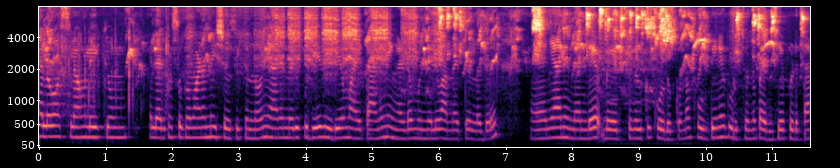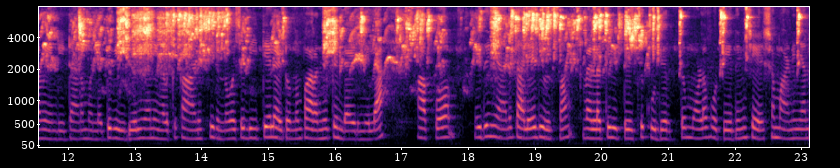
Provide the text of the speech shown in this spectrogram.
ഹലോ അസ്സാം വലൈക്കും എല്ലാവർക്കും സുഖമാണെന്ന് വിശ്വസിക്കുന്നു. ഞാൻ ഇന്നൊരു പുതിയ വീഡിയോ ആയിട്ടാണ് നിങ്ങളുടെ മുന്നിൽ വന്നിട്ടുള്ളത്. ഞാൻ ഇന്ന് എന്റെ ബേഡ്സുകൾക്ക് കൊടുക്കുന്ന ഫുഡിനെ കുറിച്ചൊന്ന് പരിചയപ്പെടുത്താൻ വേണ്ടിയിട്ടാണ് മുന്നത്തെ വീഡിയോയിൽ ഞാൻ നിങ്ങൾക്ക് കാണിച്ചിരുന്നു പക്ഷേ ഡീറ്റെയിൽ ആയിട്ടൊന്നും പറഞ്ഞിട്ടുണ്ടായിരുന്നില്ല. അപ്പോൾ ഇത് ഞാൻ തലേ ദിവസം വെള്ളത്തിലിട്ട് വെച്ച് കുതിർത്ത് മുള പൊട്ടിയതിന് ശേഷമാണ് ഞാൻ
